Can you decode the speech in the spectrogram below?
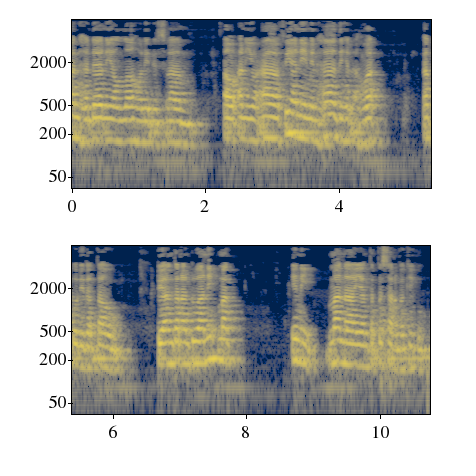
an hadani Allah Islam atau an yu'afiyani min hadhihi al-ahwa aku tidak tahu di antara dua nikmat ini mana yang terbesar bagiku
